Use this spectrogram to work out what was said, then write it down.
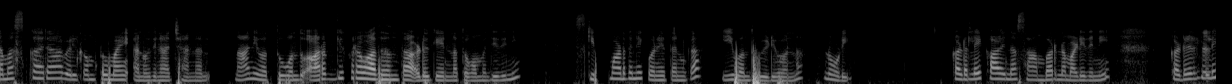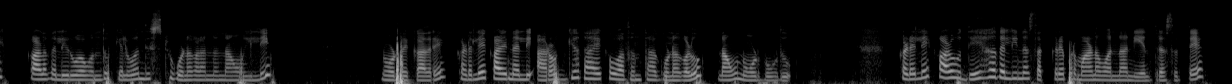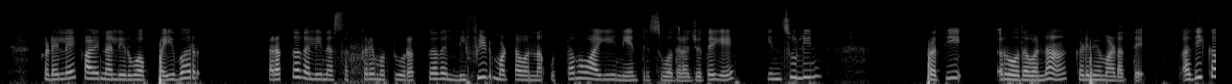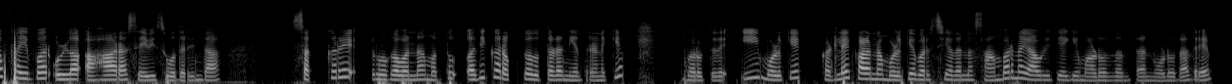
ನಮಸ್ಕಾರ welcome to my ಅನುದಿನ channel ನಾನಿವತ್ತು ಒಂದು ಆರೋಗ್ಯಕರವಾದಂಥ ಅಡುಗೆಯನ್ನು ತೊಗೊಂಬಂದಿದ್ದೀನಿ. ಸ್ಕಿಪ್ ಮಾಡ್ದೇ ಕೊನೆ ತನಕ ಈ ಒಂದು ವಿಡಿಯೋವನ್ನು ನೋಡಿ. ಕಡಲೆಕಾಳಿನ ಸಾಂಬಾರನ್ನ ಮಾಡಿದ್ದೀನಿ. ಕಡಲೆಕಾಳದಲ್ಲಿರುವ ಒಂದು ಕೆಲವೊಂದಿಷ್ಟು ಗುಣಗಳನ್ನು ನಾವು ಇಲ್ಲಿ ನೋಡಬೇಕಾದ್ರೆ, ಕಡಲೆಕಾಳಿನಲ್ಲಿ ಆರೋಗ್ಯದಾಯಕವಾದಂಥ ಗುಣಗಳು ನಾವು ನೋಡ್ಬೋದು. ಕಡಲೆಕಾಳು ದೇಹದಲ್ಲಿನ ಸಕ್ಕರೆ ಪ್ರಮಾಣವನ್ನು ನಿಯಂತ್ರಿಸುತ್ತೆ. ಕಡಲೆಕಾಳಿನಲ್ಲಿರುವ ಫೈಬರ್ ರಕ್ತದಲ್ಲಿನ ಸಕ್ಕರೆ ಮತ್ತು ರಕ್ತದ ಲಿಫಿಡ್ ಮಟ್ಟವನ್ನು ಉತ್ತಮವಾಗಿ ನಿಯಂತ್ರಿಸುವುದರ ಜೊತೆಗೆ ಇನ್ಸುಲಿನ್ ಪ್ರತಿರೋಧವನ್ನು ಕಡಿಮೆ ಮಾಡುತ್ತೆ. ಅಧಿಕ ಫೈಬರ್ ಉಳ್ಳ ಆಹಾರ ಸೇವಿಸುವುದರಿಂದ ಸಕ್ಕರೆ ರೋಗವನ್ನು ಮತ್ತು ಅಧಿಕ ರಕ್ತದೊತ್ತಡ ನಿಯಂತ್ರಣಕ್ಕೆ ಬರುತ್ತದೆ. ಈ ಮೊಳಕೆ, ಕಡಲೆಕಾಳನ್ನು ಮೊಳಕೆ ಬರೆಸಿ ಅದನ್ನು ಸಾಂಬಾರನ್ನ ಯಾವ ರೀತಿಯಾಗಿ ಮಾಡೋದಂತ ನೋಡೋದಾದರೆ,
